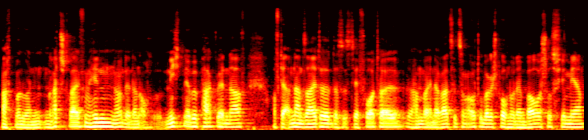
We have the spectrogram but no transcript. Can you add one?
macht man nur einen Radstreifen hin, ne, der dann auch nicht mehr beparkt werden darf. Auf der anderen Seite, das ist der Vorteil, da haben wir in der Ratssitzung auch drüber gesprochen oder im Bauausschuss vielmehr,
